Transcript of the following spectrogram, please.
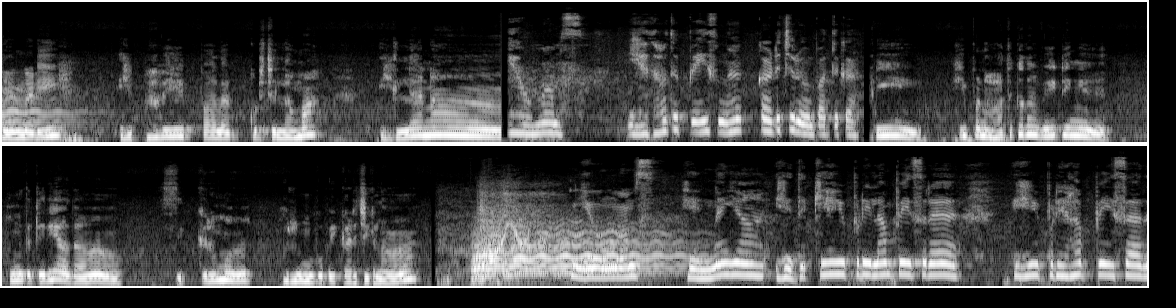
என்னடி? இப்பவே பாலை குடிச்சிடலாமா? மாம்ஸ் ஏதாவது பேசுனா கடிச்சிருவேன் பாத்துக்க. ஏய் இப்போ நான் அதுக்கு தான் வெயிட்டிங்கு உனக்கு தெரியாதா? சீக்கிரமா ரூமுக்கு போய் கடிச்சிக்கலாம். ஐயோ மாம்ஸ் என்னய்யா எதுக்கே இப்படிலாம் பேசுற? இப்படியெல்லாம் பேசாத.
